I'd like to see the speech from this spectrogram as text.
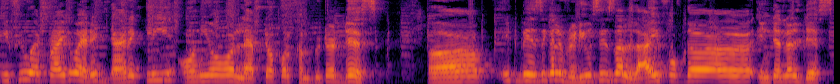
if you try to edit directly on your laptop or computer disk uh, it basically reduces the life of the internal disk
